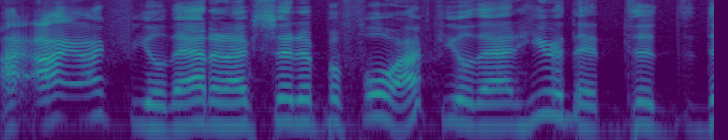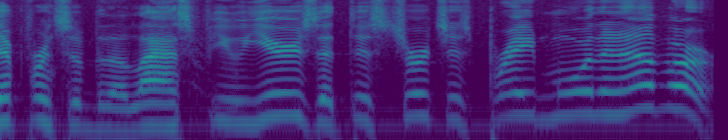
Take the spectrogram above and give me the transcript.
I, I, I, feel that, and I've said it before. I feel that here, that the, the difference of the last few years, that this church has prayed more than ever.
